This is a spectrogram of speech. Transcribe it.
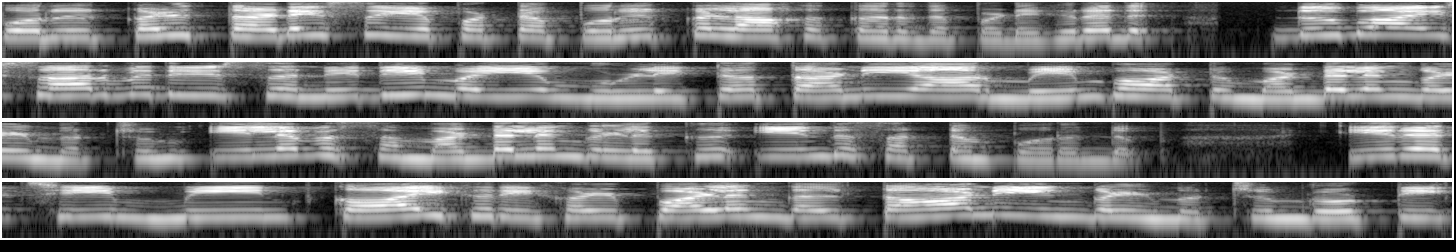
பொருட்கள் தடை செய்யப்பட்ட பொருட்களாக கருதப்படுகிறது. துபாய் சர்வதேச நிதி மையம் உள்ளிட்ட தனியார் மேம்பாட்டு மண்டலங்கள் மற்றும் இலவச மண்டலங்களுக்கு இந்த சட்டம் பொருந்தும். இறைச்சி மீன் காய்கறிகள் பழங்கள் தானியங்கள் மற்றும் ரொட்டி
